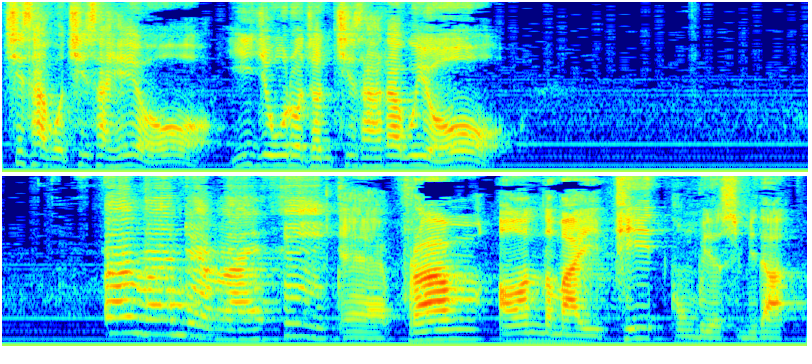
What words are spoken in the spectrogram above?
치사고 치사해요. 이중으로 전치사 하다고요. From under my feet. 예, from on my feet 공부였습니다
